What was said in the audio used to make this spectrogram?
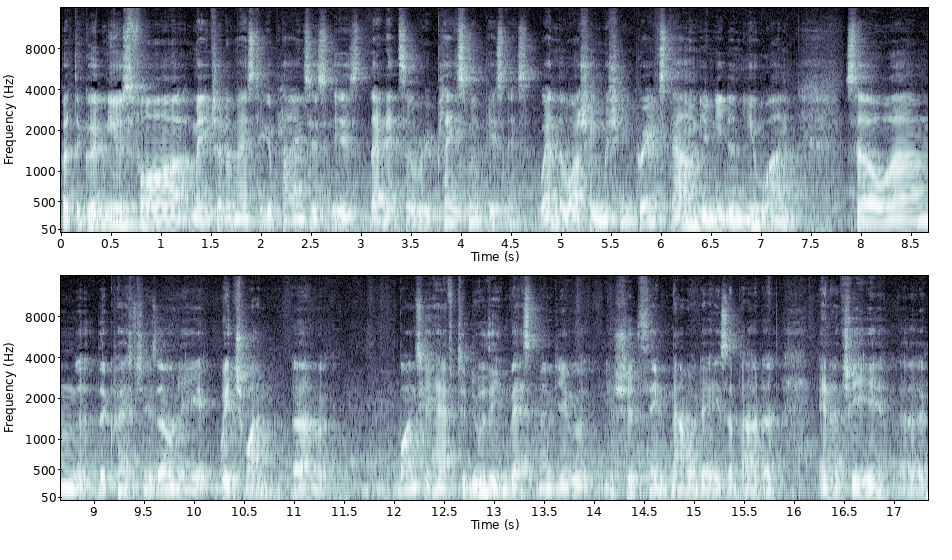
but the good news for major domestic appliances is that it's a replacement business. When the washing machine breaks down, you need a new one. So um, the question is only which one. Um, once you have to do the investment, you, you should think nowadays about an energy uh,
